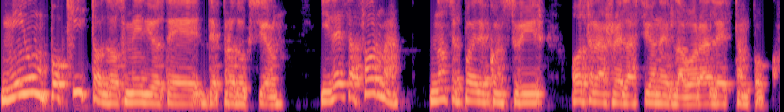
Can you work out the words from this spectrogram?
ni un poquito los medios de, producción. Y de esa forma no se puede construir otras relaciones laborales tampoco.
